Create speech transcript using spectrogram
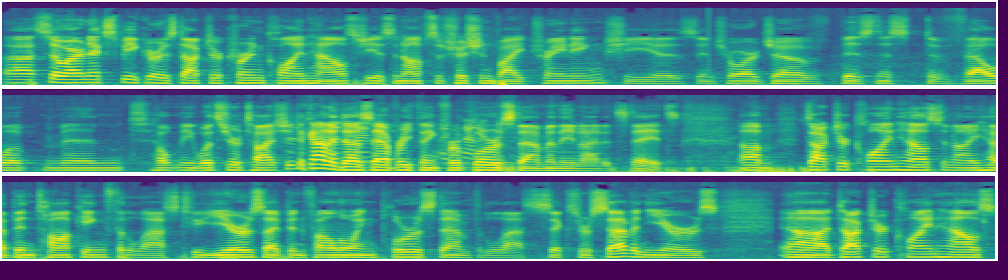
Uh, so our next speaker is Dr. Karine Kleinhaus. She is an obstetrician by training. She is in charge of business development. Help me, what's your title? She kind of does everything for Pluristem in the United States. Um, Dr. Kleinhaus and I have been talking for the last two years. I've been following Pluristem for the last six or seven years. Uh, Dr. Kleinhaus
